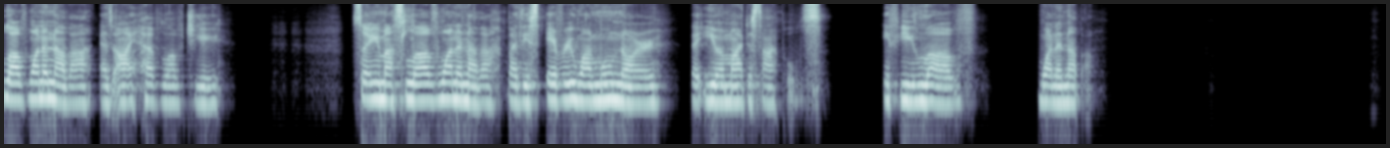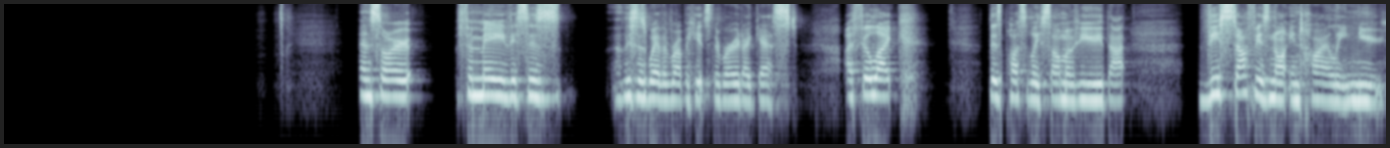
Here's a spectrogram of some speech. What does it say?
love one another as I have loved you. So you must love one another. By this, everyone will know that you are my disciples, if you love one another. And so for me, this is this is where the rubber hits the road, I guess. I feel like there's possibly some of you that this stuff is not entirely new.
